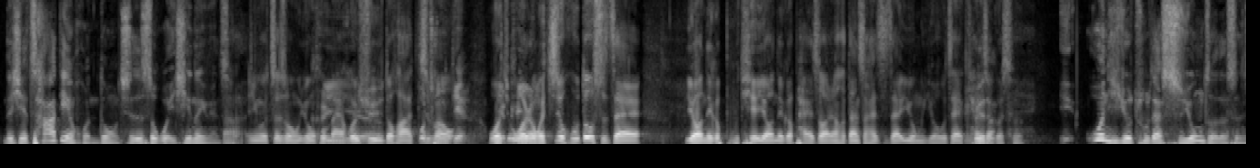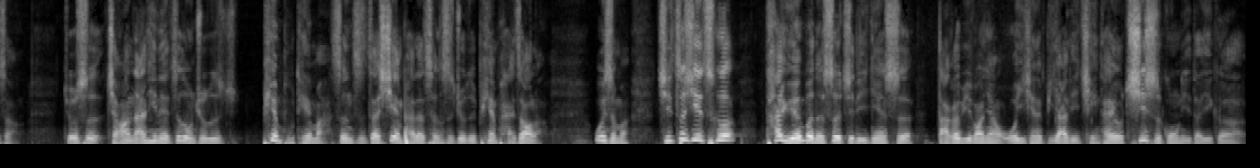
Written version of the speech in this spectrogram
那些插电混动其实是伪新能源车。啊，因为这种用户买回去的话，基本上，我我认为几乎都是在要那个补贴，要那个牌照，然后但是还是在用油在开这个车。问题就出在使用者的身上，就是讲的难听点，这种就是骗补贴嘛，甚至在限牌的城市就是骗牌照了。为什么？其实这些车它原本的设计理念是，打个比方讲，我以前的比亚迪秦，它有七十公里的一个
